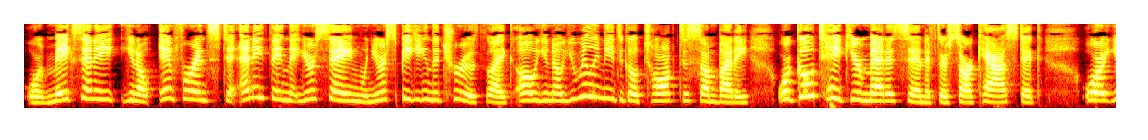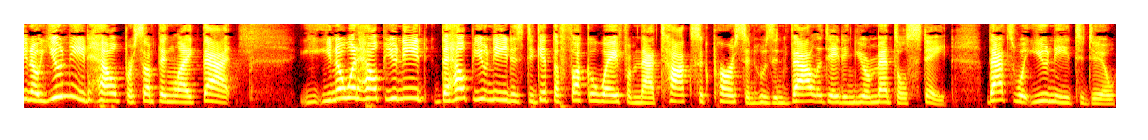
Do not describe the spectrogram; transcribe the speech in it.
or makes any, you know, inference to anything that you're saying when you're speaking the truth, like, oh, you know, you really need to go talk to somebody or go take your medicine if they're sarcastic or, you know, you need help or something like that you know what help you need? The help you need is to get the fuck away from that toxic person who's invalidating your mental state. That's what you need to do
